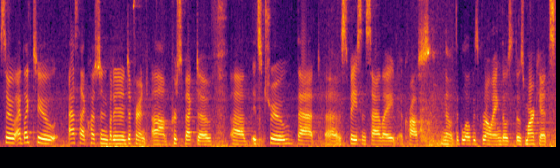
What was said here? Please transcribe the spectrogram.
So I'd like to ask that question, but in a different uh, perspective. Uh, it's true that uh, space and satellite across you know, the globe is growing, those, those markets.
